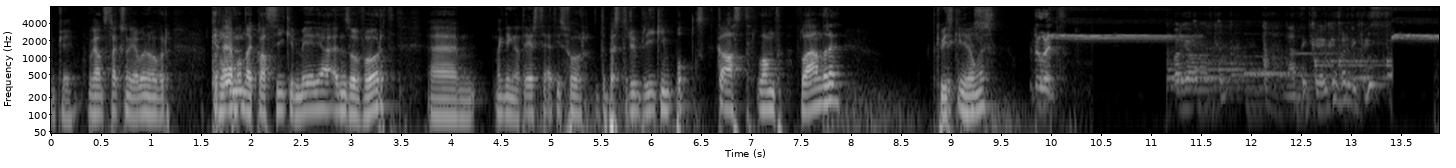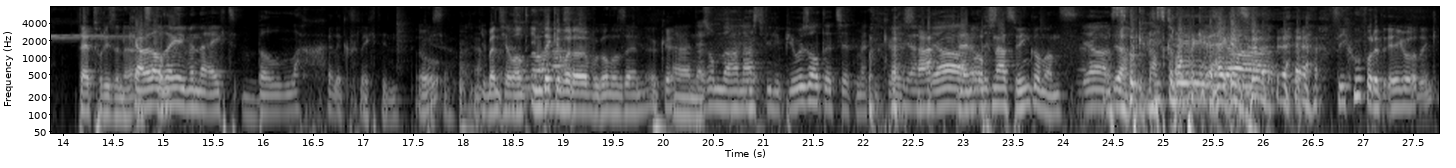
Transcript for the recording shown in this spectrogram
Oké, we gaan het straks nog hebben over de rol van de klassieke media enzovoort. Ehm, maar ik denk dat het eerst tijd is voor de beste rubriek in podcastland Vlaanderen. Het quizje, jongens. Doe het! Waar gaan we naartoe? Ah, naar de keuken voor de quiz. Tijd voor eens een Ik ga wel stand. zeggen, ik ben daar echt belachelijk slecht in. Oh. Ja. Je bent je al aan het indekken waar we begonnen zijn. Oké. Eh, nee. Dat is omdat je naast Filip Joos altijd zit met die quiz. Ja, ja en of is- naast Winkelmans. Ja, Dat Ja, is- ook dat is krijgen. Zie goed voor het ego, denk ik.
